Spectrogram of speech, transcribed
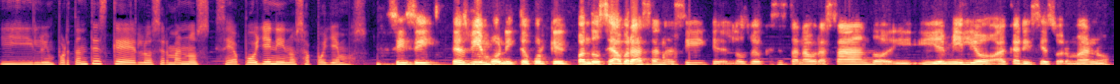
y lo importante es que los hermanos se apoyen y nos apoyemos. Sí, sí, es bien bonito porque cuando se abrazan así, que los veo que se están abrazando y, Emilio acaricia a su hermano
